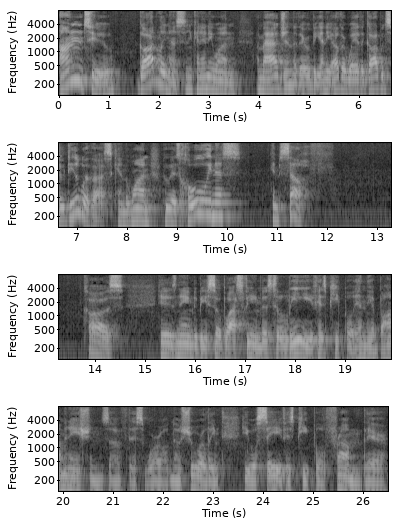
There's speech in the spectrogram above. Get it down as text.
unto godliness. And can anyone imagine that there would be any other way that God would so deal with us? Can the one who is holiness himself cause his name to be so blasphemed as to leave his people in the abominations of this world? No, surely he will save his people from their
